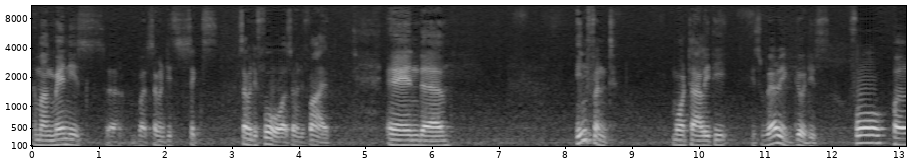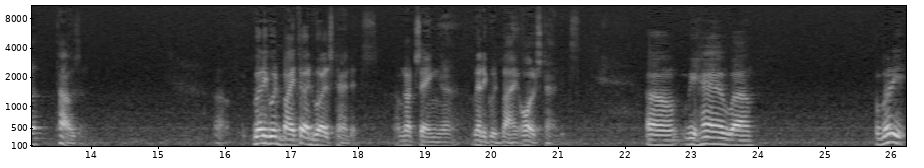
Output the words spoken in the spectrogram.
Among men is uh, about 76, 74 or 75. And uh, infant mortality is very good. It's 4 per thousand. Uh, very good by third world standards. I'm not saying uh, very good by all standards. Uh, we have uh, a very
